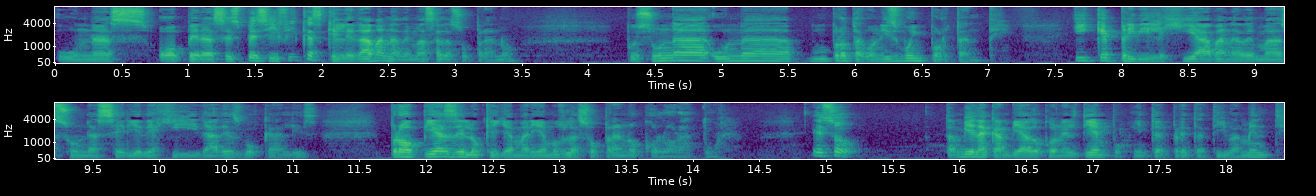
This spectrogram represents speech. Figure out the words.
unas óperas específicas que le daban además a la soprano, pues una, una, un protagonismo importante y que privilegiaban además una serie de agilidades vocales propias de lo que llamaríamos la soprano coloratura. Eso también ha cambiado con el tiempo, interpretativamente.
